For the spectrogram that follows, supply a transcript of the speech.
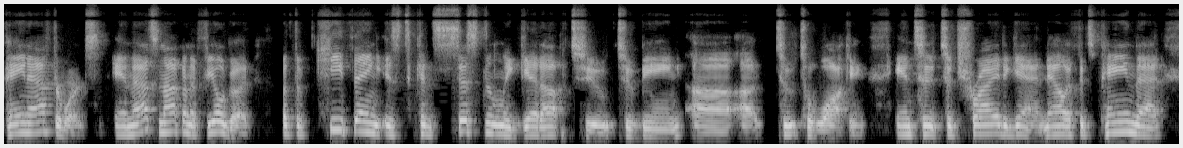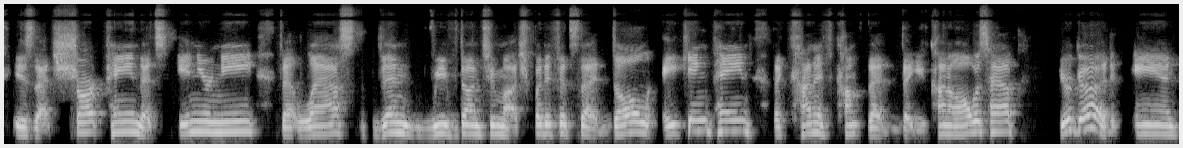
pain afterwards, and that's not going to feel good but the key thing is to consistently get up to to being uh, uh, to to walking and to to try it again. Now, if it's pain that is that sharp pain that's in your knee that lasts, then we've done too much. But if it's that dull aching pain that kind of come that that you kind of always have, you're good and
